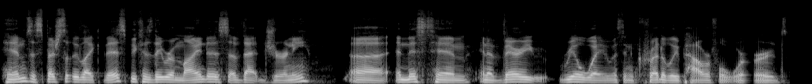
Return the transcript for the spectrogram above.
hymns, especially like this, because they remind us of that journey. Uh, and this hymn, in a very real way, with incredibly powerful words,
